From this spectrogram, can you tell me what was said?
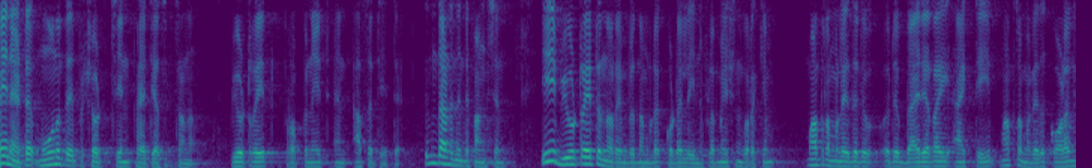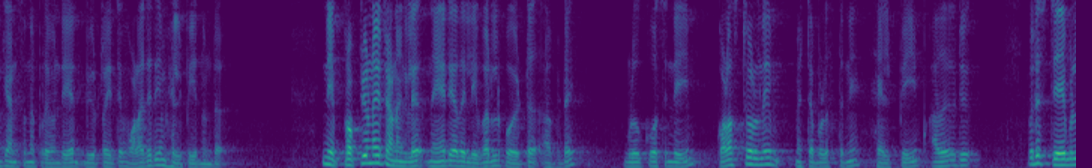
മെയിനായിട്ട് മൂന്ന് type short chain fatty acids ആണ്. ബ്യൂട്രേറ്റ് പ്രൊപ്പനേറ്റ് ആൻഡ് അസറ്റേറ്റ് എന്താണ് ഇതിന്റെ ഫംഗ്ഷൻ ഈ ബ്യൂട്രേറ്റ് എന്ന് പറയുമ്പോൾ നമ്മുടെ കുടലിൽ ഇൻഫ്ലമേഷൻ കുറയ്ക്കും. മാത്രമല്ല ഇതൊരു ഒരു ബാരിയറായി ആക്ട് ചെയ്യും. മാത്രമല്ല ഇത് കോളൻ ക്യാൻസറിനെ പ്രിവെന്റ് ചെയ്യാൻ ബ്യൂട്രേറ്റ് വളരെയധികം ഹെൽപ്പ് ചെയ്യുന്നുണ്ട്. ഇനി പ്രൊപ്യൂണേറ്റ് ആണെങ്കിൽ നേരെ അത് ലിവറിൽ പോയിട്ട് അവിടെ ഗ്ലൂക്കോസിന്റെയും കൊളസ്ട്രോളിന്റെയും മെറ്റബോളിസത്തിന് ഹെൽപ്പ് ചെയ്യും. അതൊരു ഒരു സ്റ്റേബിൾ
